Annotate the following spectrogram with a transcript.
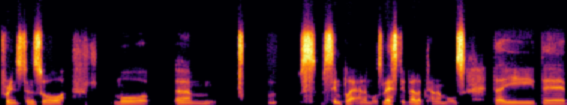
for instance, or more um, simpler animals, less developed animals, they their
